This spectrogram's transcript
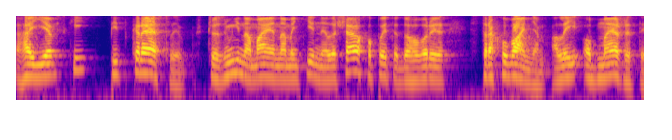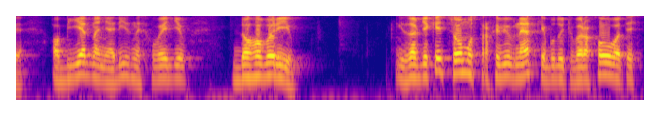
Гаєвський підкреслив, що зміна має на меті не лише охопити договори страхуванням, але й обмежити об'єднання різних видів договорів. І завдяки цьому страхові внески будуть вираховуватись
